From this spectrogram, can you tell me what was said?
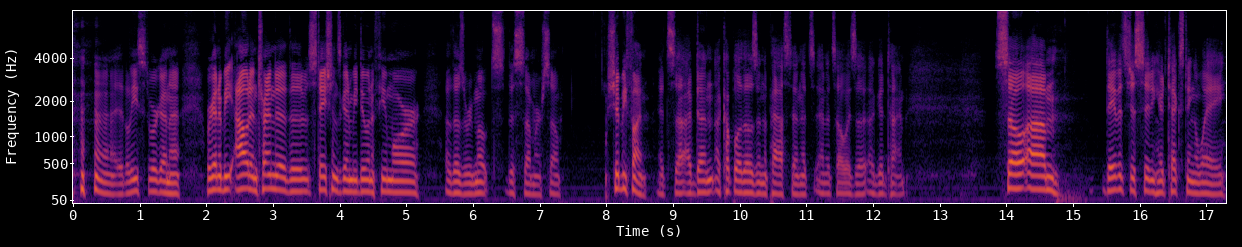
at least we're gonna we're gonna be out and trying to. The station's gonna be doing a few more of those remotes this summer, so should be fun. It's uh, I've done a couple of those in the past, and it's and it's always a, a good time. So um, David's just sitting here texting away,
